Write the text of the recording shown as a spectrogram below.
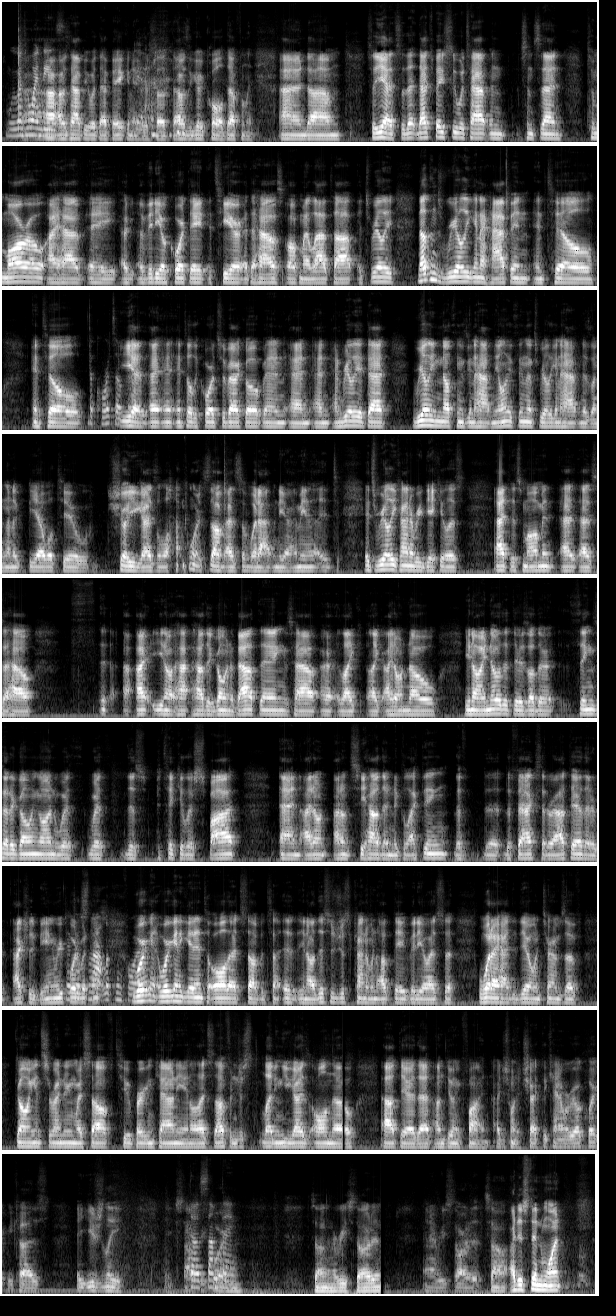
We went to I, Wendy's. I was happy with that Baconator, Yeah. so that was a good call, definitely. And um, so yeah, so that that's basically what's happened since then. Tomorrow I have a, a, a video court date. It's here at the house off my laptop. It's really nothing's really gonna happen until until the court's open. yeah, until the courts are back open, and and and really at that, really nothing's gonna happen. The only thing that's really gonna happen is I'm gonna be able to show you guys a lot more stuff as to what happened here. I mean, it's it's really kind of ridiculous at this moment as, as to how I, I- you know how, how they're going about things. How uh, like like I don't know. You know, I know that there's other things that are going on with with this particular spot and I don't I don't see how they're neglecting the the, the facts that are out there that are actually being reported. just but not looking for we're gonna we're gonna get into all that stuff. It's uh, it, you know this is just kind of an update video as to what I had to do in terms of going and surrendering myself to Bergen County and all that stuff, and just letting you guys all know out there that I'm doing fine. I just want to check the camera real quick because it usually Does something. So I'm gonna restart it and I restarted it. So I just didn't want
